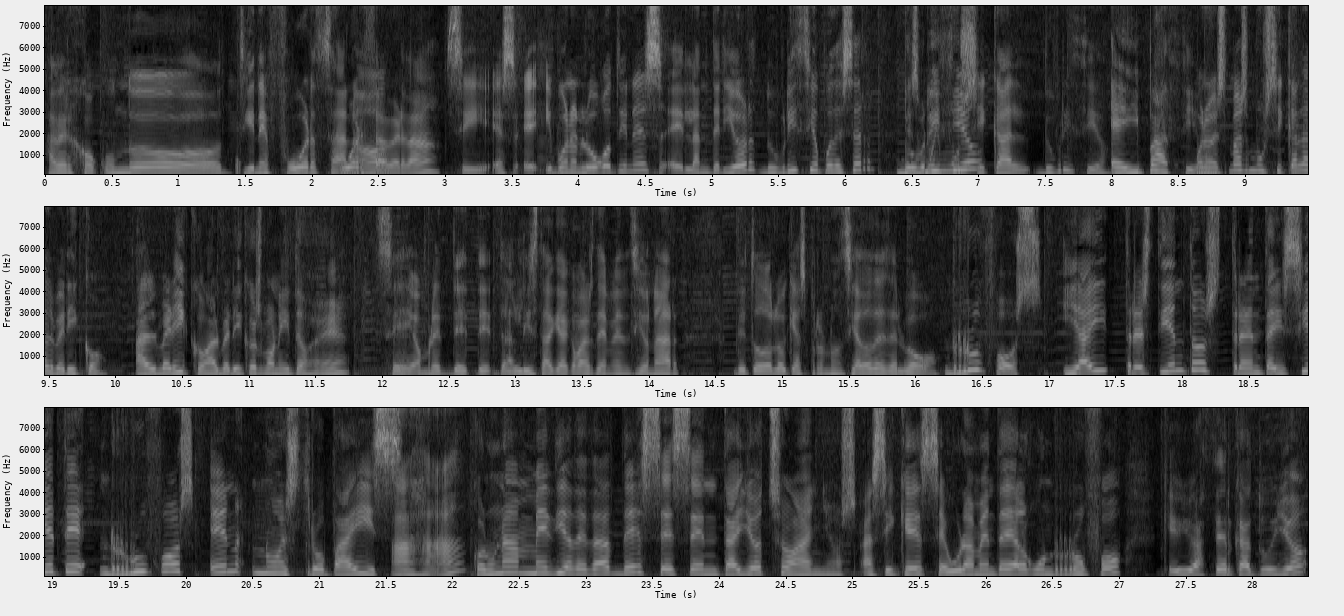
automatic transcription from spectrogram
A ver, Jocundo tiene fuerza, ¿no? Fuerza, ¿verdad? Sí, es, eh, y bueno, luego tienes el anterior, Dubricio, ¿puede ser? es muy Dubricio musical, Dubricio. E Hipacio. Bueno, es más musical Alberico. Alberico, Alberico es bonito, ¿eh? Sí, hombre, de, de la lista que acabas de mencionar, de todo lo que has pronunciado, desde luego. Rufos. Y hay 337 rufos en nuestro país. Ajá. Con una media de edad de 68 años. Así que seguramente hay algún rufo que viva cerca tuyo.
